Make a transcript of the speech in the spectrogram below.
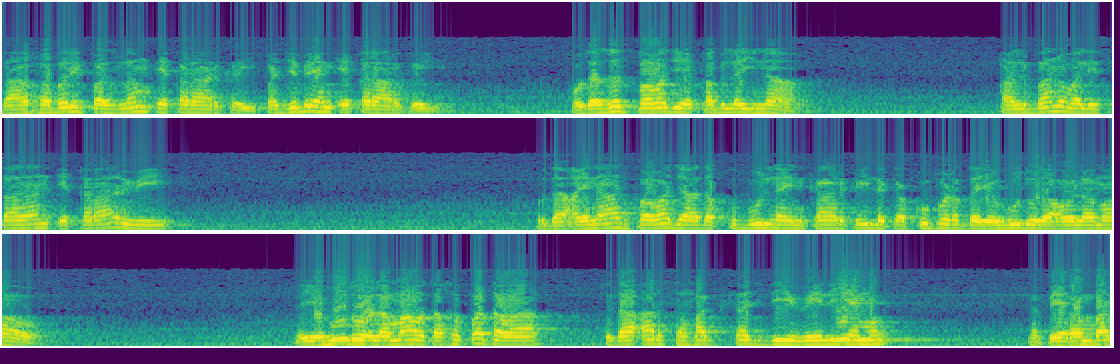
دا خبره پزلم اقرار کوي پجبه هم اقرار کوي خود عزت په وجه قبلینا قلبا ولسان اقرار وی او د عناد په وجه د قبول نه انکار کوي لکه کفر د يهودو د علماو د يهودو علماو ته خپته وا چې دا ارث حق سجدي ویلیم د پیغمبر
